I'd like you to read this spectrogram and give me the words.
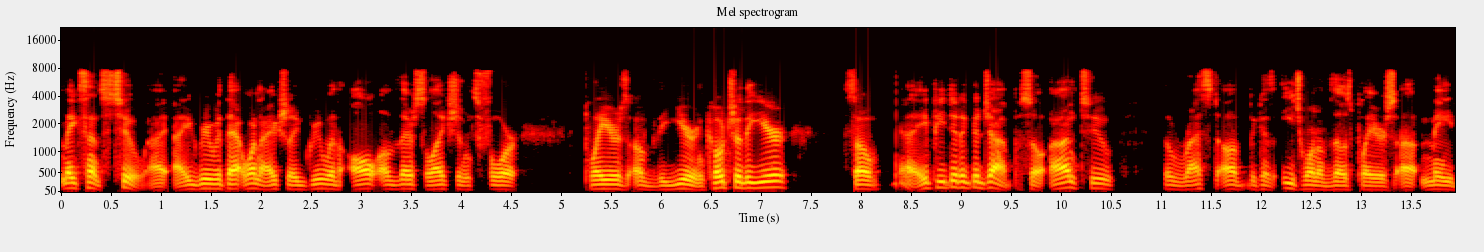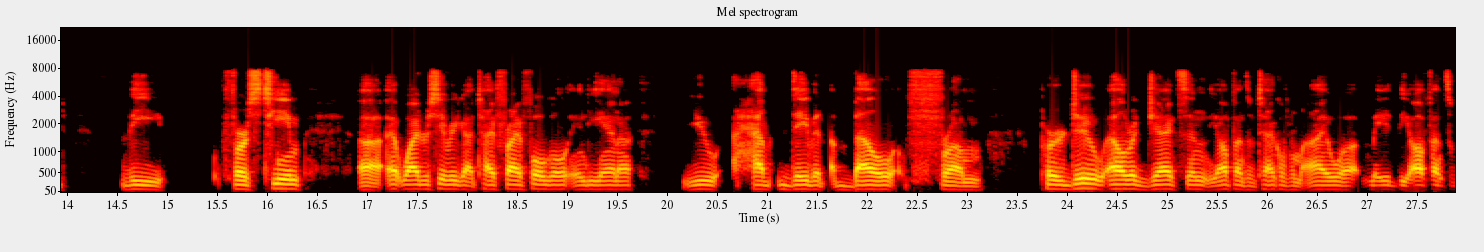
makes sense too. I, I agree with that one. I actually agree with all of their selections for players of the year and coach of the year. So, yeah, AP did a good job. So, on to the rest of, because each one of those players uh, made the first team. Uh, at wide receiver, you got Ty Fryfogle, Indiana. You have David Bell from Purdue. Alaric Jackson, the offensive tackle from Iowa, made the offensive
